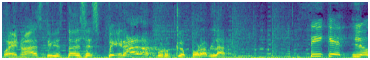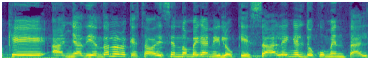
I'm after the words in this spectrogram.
Bueno, Astrid está desesperada por, por hablar. Sí, que lo que, añadiéndolo a lo que estaba diciendo Megan y lo que sale en el documental,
